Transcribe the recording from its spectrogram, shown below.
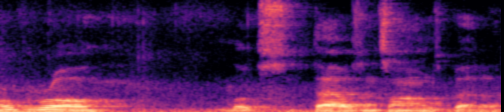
overall, looks a thousand times better.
